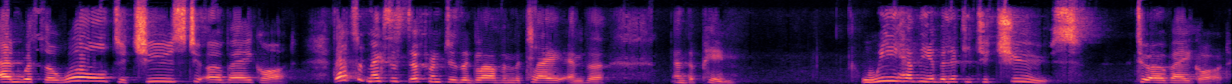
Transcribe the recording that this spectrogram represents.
and with a will to choose to obey God. That's what makes us different to the glove and the clay and the, and the pen. We have the ability to choose to obey God.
